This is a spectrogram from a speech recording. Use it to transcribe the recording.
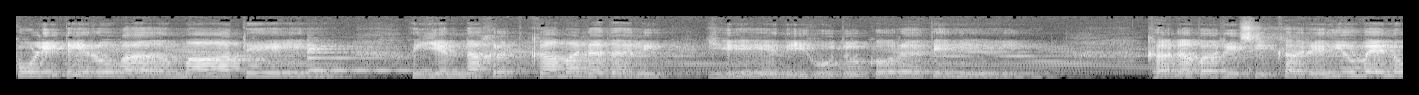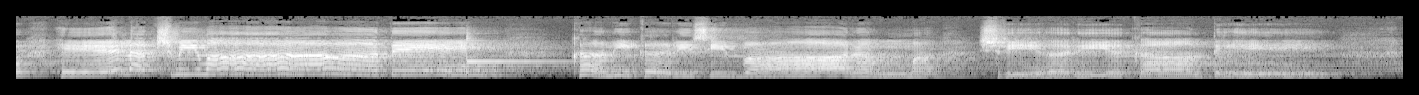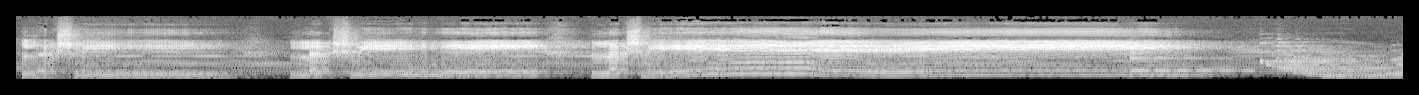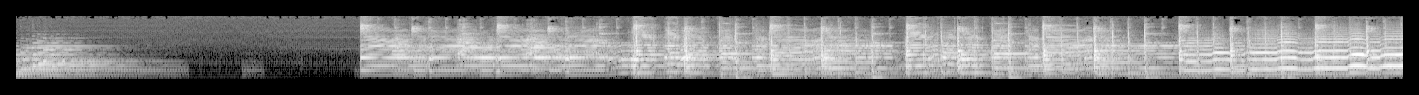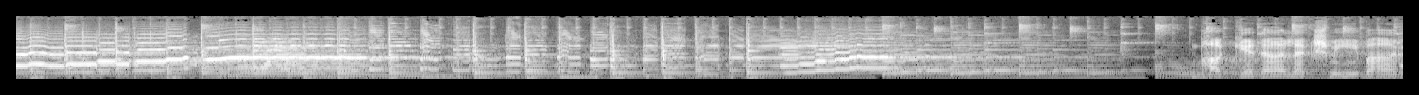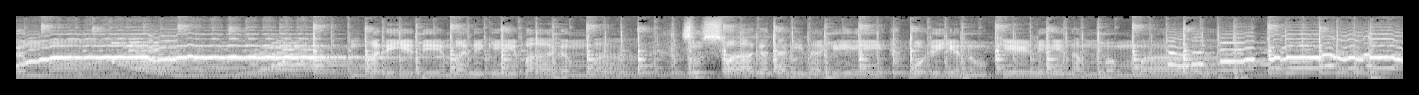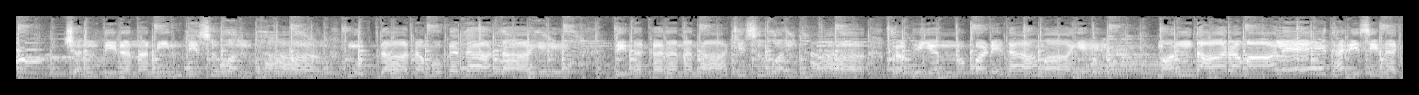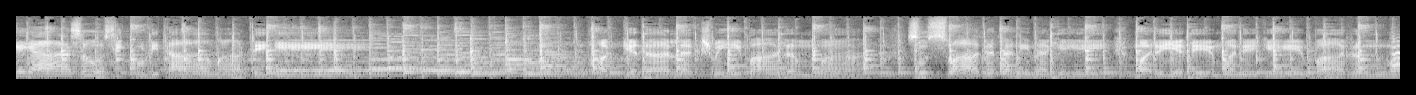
ಕುಳಿತಿರುವ ಮಾತೆ, ಎನ್ನ ಹೃತ್ಕಮಲದಲ್ಲಿ ಏನಿಹುದು ಕೊರತೆ? ಕನಬರಿಸಿ ಕರೆಯುವೆನು ಹೇ ಲಕ್ಷ್ಮಿ ಮಾತೆ, ಕನಿಕರಿಸಿ ಬಾರಮ್ಮ ಶ್ರೀಹರಿಯ ಕಾಂತೆ. ಲಕ್ಷ್ಮೀ ಲಕ್ಷ್ಮೀ ಲಕ್ಷ್ಮೀ ಲಕ್ಷ್ಮೀ ಬಾರಮ್ಮ. ಮರೆಯದೆ ಮನೆಗೆ ಬಾರಮ್ಮ. ಸುಸ್ವಾಗತ ನಿನಗೆ ಮೊರೆಯನು ಕೇಳೆ ನಮ್ಮಮ್ಮ. ಚಂದಿರನ ನಿಂದಿಸುವಂಥ ಮುದ್ದಾದ ಮುಗದ ತಾಯೇ, ದಿನಕರನ ನಾಚಿಸುವಂಥ ಪ್ರಭೆಯನ್ನು ಪಡೆದ ಮಾಯೆ, ಮಂದಾರ ಮಾಲೆ ಧರಿಸಿ ನಗೆಯ ಸೂಸಿ ಕುಡಿತ ಮಾತೆಯೇ. ಭಾಗ್ಯದ ಲಕ್ಷ್ಮೀ ಬಾರಮ್ಮ ಸುಸ್ವಾಗತ ನಿನಗೆ ಮರೆಯದೆ ಮನೆಗೆ ಬಾರಮ್ಮ.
